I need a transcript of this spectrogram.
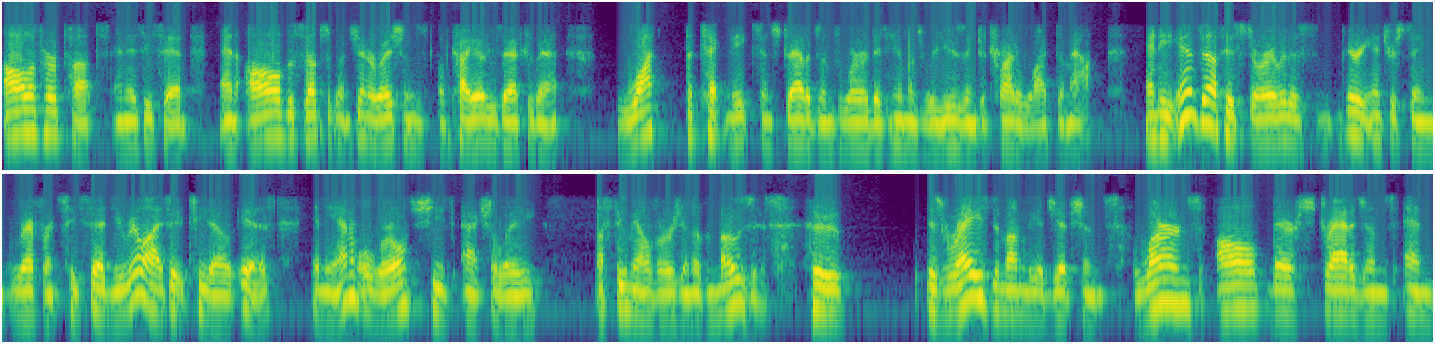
all of her pups, and as he said, and all the subsequent generations of coyotes after that, what the techniques and stratagems were that humans were using to try to wipe them out. And he ends up his story with this very interesting reference. He said, You realize who Tito is. In the animal world, she's actually a female version of Moses, who is raised among the Egyptians, learns all their stratagems, and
